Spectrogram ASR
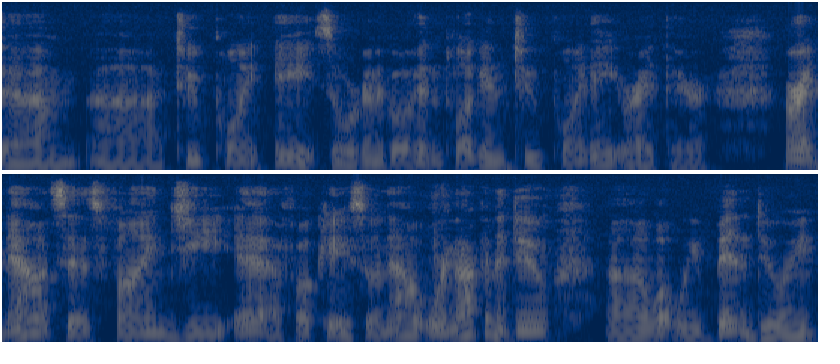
um, uh, 2.8. So we're going to go ahead and plug in 2.8 right there. All right, now it says find GF. Okay, so now we're not going to do uh, what we've been doing.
